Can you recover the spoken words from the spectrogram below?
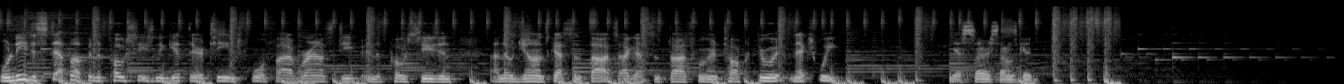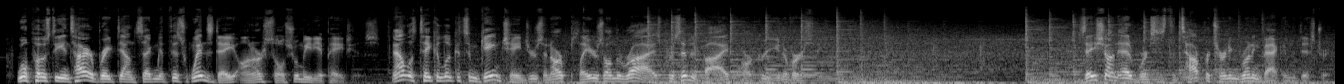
will need to step up in the postseason to get their teams four or five rounds deep in the postseason. I know John's got some thoughts. I got some thoughts. We're going to talk through it next week. Yes, sir. Sounds good. We'll post the entire breakdown segment this Wednesday on our social media pages. Now let's take a look at some game changers and our players on the rise presented by Parker University. Zayshawn Edwards is the top returning running back in the district.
